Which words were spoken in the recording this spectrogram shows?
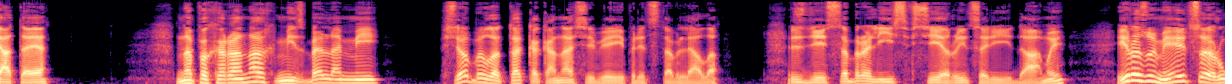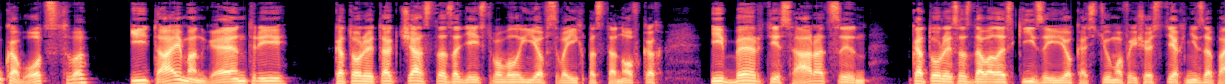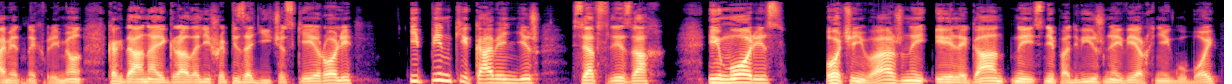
Пятое. На похоронах мисс Беллами все было так, как она себе и представляла. Здесь собрались все рыцари и дамы, и, разумеется, руководство, и Таймон Гентри, который так часто задействовал ее в своих постановках, и Берти Сарацин, который создавал эскизы ее костюмов еще с тех незапамятных времен, когда она играла лишь эпизодические роли, и Пинки Кавендиш, вся в слезах, и Моррис, очень важный и элегантный, с неподвижной верхней губой.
